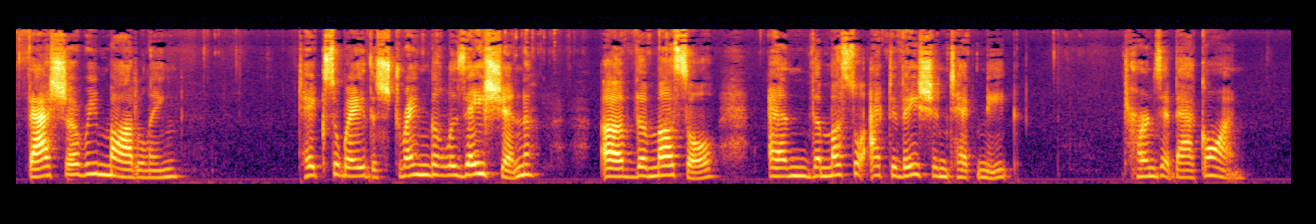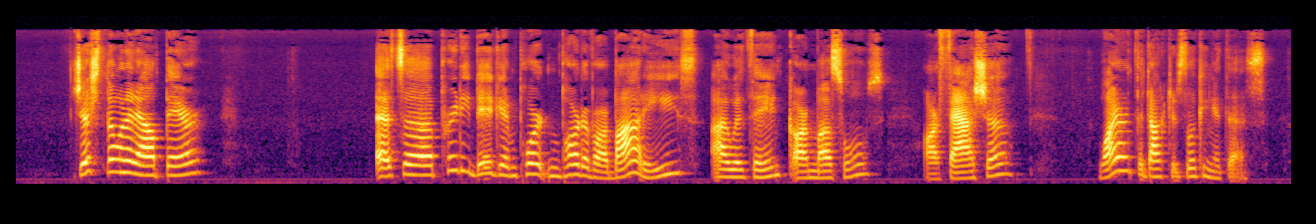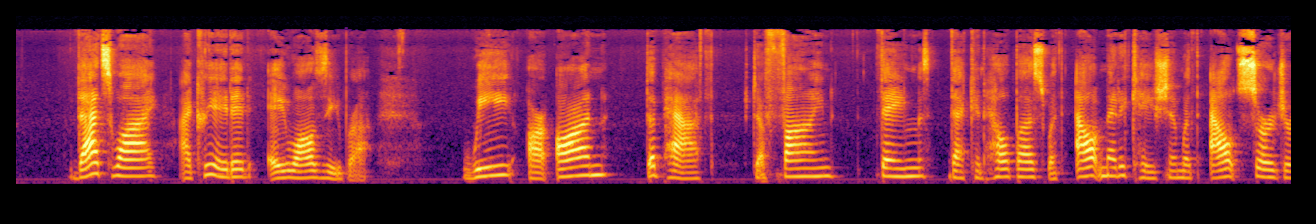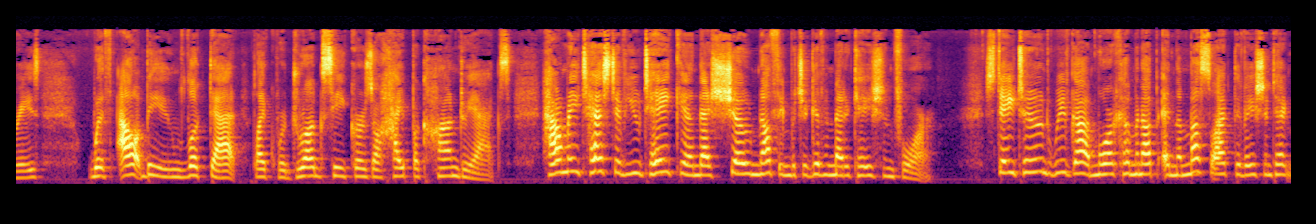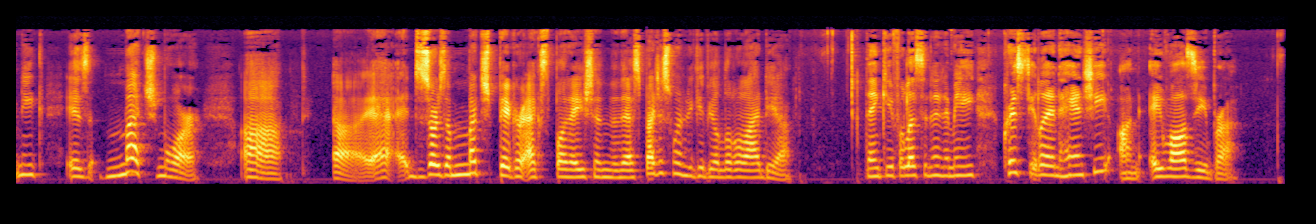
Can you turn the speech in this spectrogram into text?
Fascia remodeling takes away the strangulation of the muscle, and the muscle activation technique turns it back on. Just throwing it out there. It's a pretty big, important part of our bodies, I would think, our muscles, our fascia. Why aren't the doctors looking at this? That's why I created AWOL Zebra we are on the path to find things that can help us without medication, without surgeries, without being looked at like we're drug seekers or hypochondriacs. How many tests have you taken that show nothing but you're given medication for? Stay tuned. We've got more coming up, and the muscle activation technique is much more. Uh, uh, deserves a much bigger explanation than this, but I just wanted to give you a little idea. Thank you for listening to me, Christie Lynn Hanchey on AWOL Zebra.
